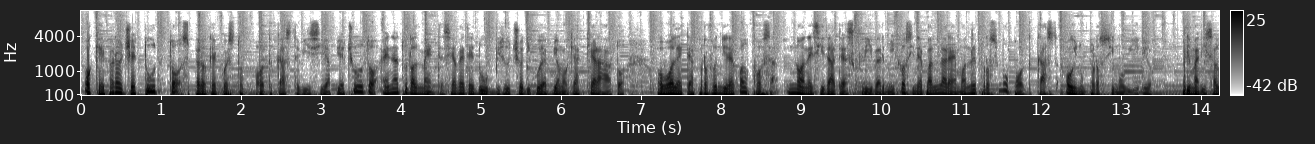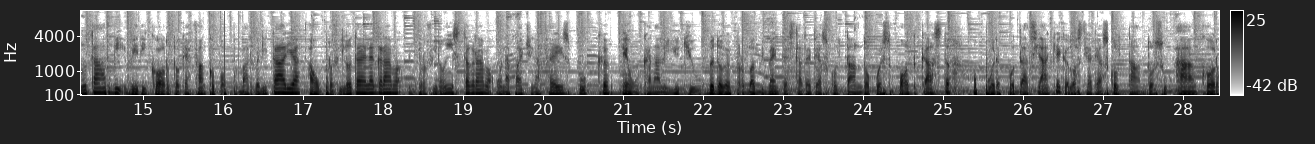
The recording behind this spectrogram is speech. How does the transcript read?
Ok, per oggi è tutto, spero che questo podcast vi sia piaciuto e naturalmente se avete dubbi su ciò di cui abbiamo chiacchierato o volete approfondire qualcosa non esitate a scrivermi così ne parleremo nel prossimo podcast o in un prossimo video. Prima di salutarvi vi ricordo che Funko Pop Marvel Italia ha un profilo Telegram, un profilo Instagram, una pagina Facebook e un canale YouTube dove probabilmente starete ascoltando questo podcast oppure può darsi anche che lo stiate ascoltando su Anchor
